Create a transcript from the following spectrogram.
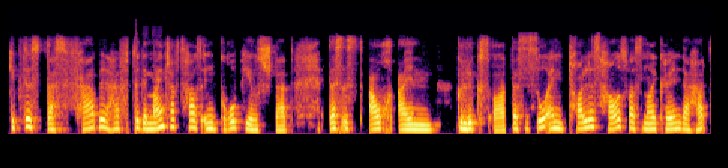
gibt es das fabelhafte Gemeinschaftshaus in Gropiusstadt. Das ist auch ein Glücksort. Das ist so ein tolles Haus, was Neukölln da hat.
